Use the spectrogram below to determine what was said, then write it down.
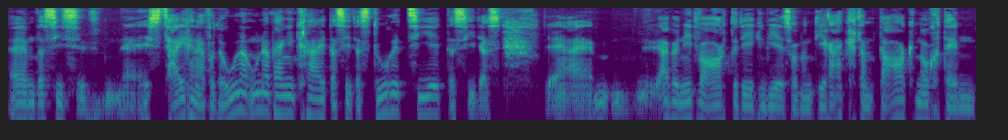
Ähm, das ist äh, ein Zeichen auch von der Unabhängigkeit, dass sie das durchzieht, dass sie das äh, eben nicht wartet irgendwie, sondern direkt am Tag, nachdem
